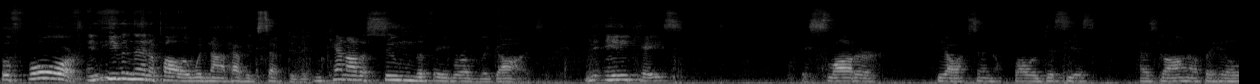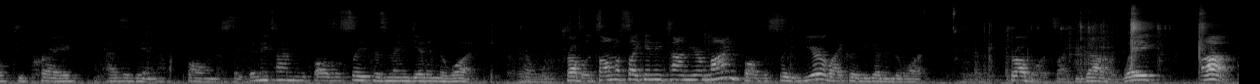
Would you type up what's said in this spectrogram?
Before. And even then, Apollo would not have accepted it. You cannot assume the favor of the gods. In any case, they slaughter the oxen while Odysseus has gone up a hill to pray and has again fallen asleep. Anytime he falls asleep, his men get into what? Trouble. Trouble. It's almost like anytime your mind falls asleep, you're likely to get into what? Trouble. It's like you gotta wake up.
